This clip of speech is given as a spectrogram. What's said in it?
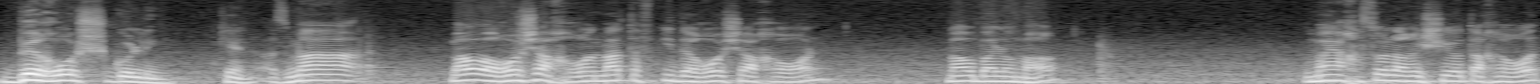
בראש גולים. כן, אז מה, מהו הראש האחרון? מה תפקיד הראש האחרון? מה הוא בא לומר? ומה יחסו לרשיות האחרות?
